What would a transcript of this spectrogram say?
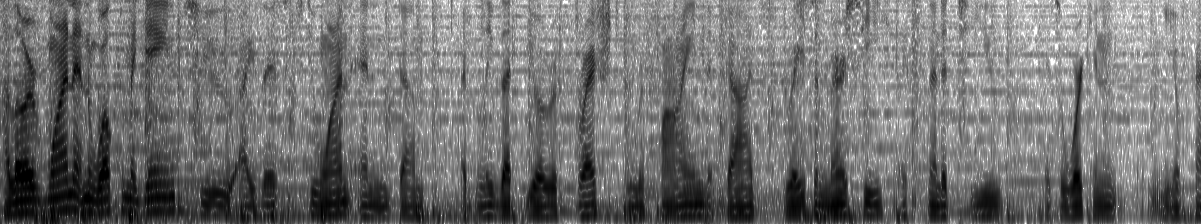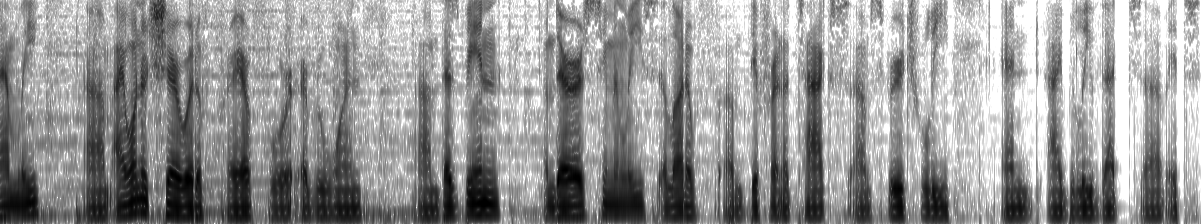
Hello, everyone, and welcome again to Isaiah 61. And um, I believe that you're refreshed and refined. God's grace and mercy extended to you. It's working in your family. Um, I want to share a word of prayer for everyone. Um, there's been, and there are seemingly a lot of um, different attacks um, spiritually, and I believe that uh, it's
